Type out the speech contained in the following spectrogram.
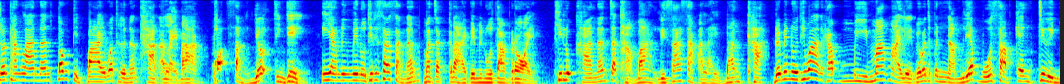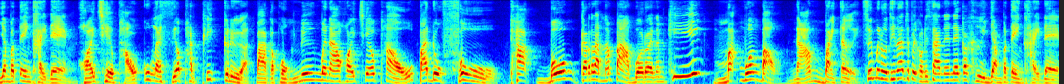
จนทางร้านนั้นต้องติดป้ายว่าเธอนั้นทานอะไรบ้าง เพราะสั่งเยอะจริง ๆ อีกอย่างหนึ่งเมนูที่ลิซ่าสั่งนั้น มันจะกลายเป็นเมนูตามรอย ที่ลูกค้านั้นจะถามว่าลิซ่าสั่งอะไรบ้างคะ โดยเมนูที่ว่านะครับมีมากมายเลยไม่ว่าจะเป็นหนำเลียบหมูสับแกงจืดยำปลาเตงไข่แดง หอยเชลเผากุ้งลายเสือผัดพริกเกลือปลากระพงนึ่งมะนาวหอยเชลเผาปลาดุกฟู ผักบุ้งกระหล่ำน้ำป่าบัวลอยน้ำขิงมะม่วงเบาน้ำใบเตย ซึ่งเมนูที่น่าจะเป็นของลิซ่าแน่ๆก็คือยำปลาเตงไข่แดง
